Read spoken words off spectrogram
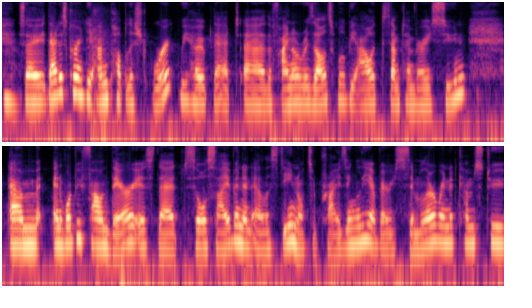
Mm. So that is currently unpublished work. We hope that uh, the final results will be out sometime very soon. Um, and what we found there is that psilocybin and LSD, not surprisingly, are very similar when it comes to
